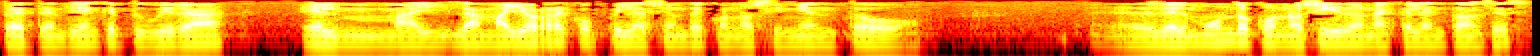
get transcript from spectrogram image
pretendían que tuviera la mayor recopilación de conocimiento eh, del mundo conocido en aquel entonces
